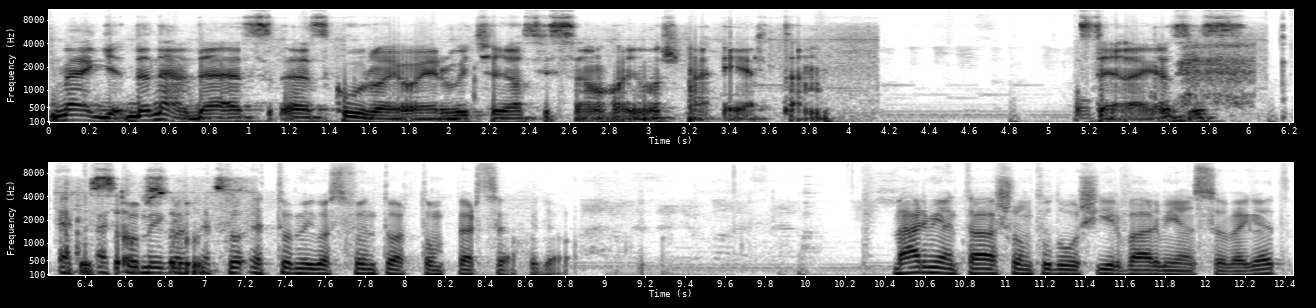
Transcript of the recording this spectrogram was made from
Meg, de nem, de ez, ez kurva jó érv, úgyhogy azt hiszem, hogy most már értem. Ez tényleg, ez, ez, ett- ez ettől, még, ettől, ettől még azt föntartom persze, hogy a bármilyen társadalomtudós ír bármilyen szöveget,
